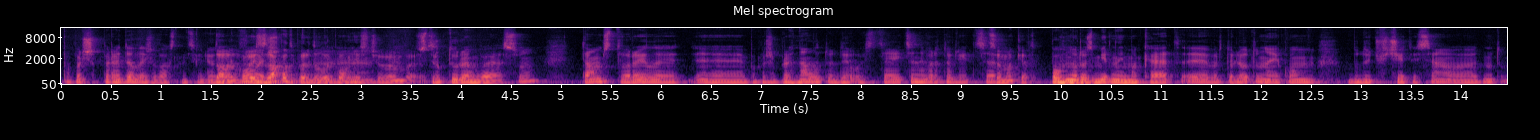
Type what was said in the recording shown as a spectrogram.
По-перше, передали ж власне цей Да, льотний весь заклад Е, передали повністю в МВС. структуру МВСу. Там створили, е, по-перше, пригнали туди ось цей, це не вертоліт, це, Це макет. повнорозмірний макет е, вертольоту, на якому будуть вчитися, е, ну, там,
